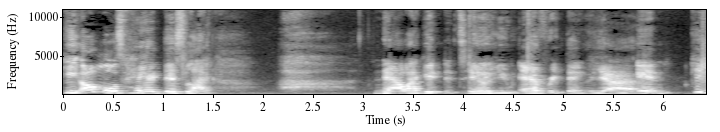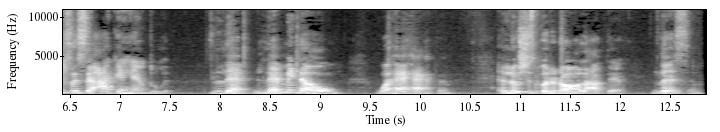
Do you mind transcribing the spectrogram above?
he almost had this like, now I get to tell Tell you you. everything. Yeah. And Kingsley said, I can handle it. Let let me know what had happened. And Lucious put it all out there. Listen,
